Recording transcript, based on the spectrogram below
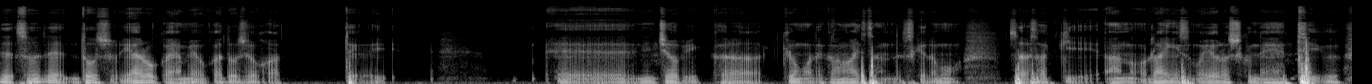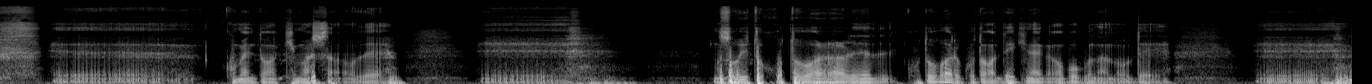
ー、で、それでどうしよう、やろうかやめようかどうしようかって、えー、日曜日から今日まで考えてたんですけども、そしたらさっき、あの、来月もよろしくねっていう、えー、コメントが来ましたので、えー、そういうとこ断られ、断ることができないのが僕なので、えー、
